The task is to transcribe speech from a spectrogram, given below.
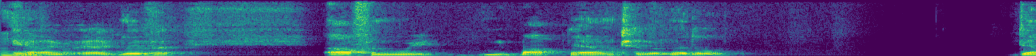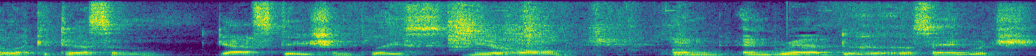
Mm-hmm. You know, I, I live often we we bop down to a little delicatessen gas station place near home and and grabbed a, a sandwich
